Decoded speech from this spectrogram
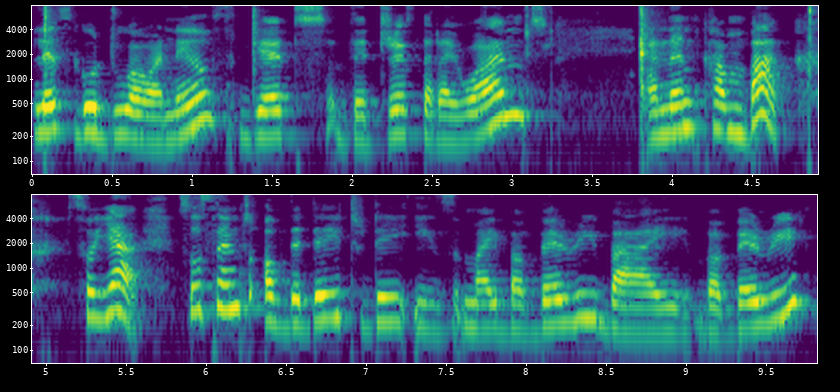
Let's go do our nails get the dress that i want and then come back. So yeah. So scent of the day today is my burberry by burberry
